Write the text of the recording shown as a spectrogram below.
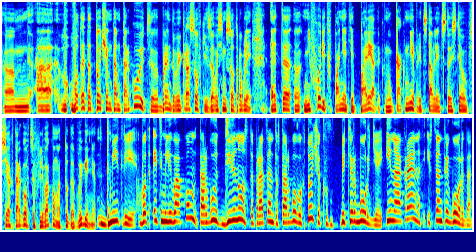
А, а, вот это то, чем там торгуют, брендовые кроссовки за 800 рублей, это э, не входит в понятие порядок, ну, как мне представляется. То есть э, всех торговцев леваком оттуда выгонят? Дмитрий, вот этим леваком торгуют 90% торговых точек в Петербурге Петербурге, и на окраинах, и в центре города.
